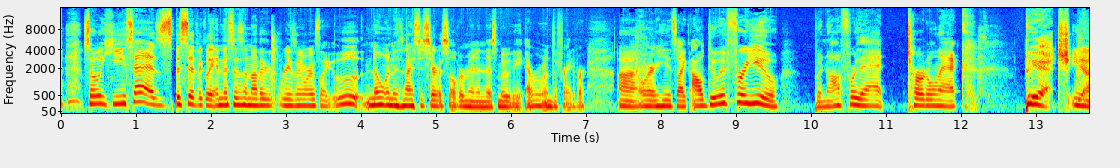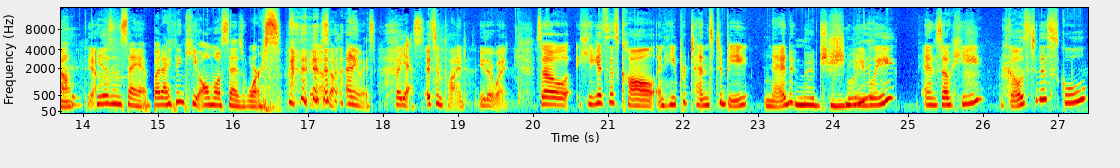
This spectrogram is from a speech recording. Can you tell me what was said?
so he says specifically, and this is another reason where it's like, no one is nice to Sarah Silverman in this movie. Everyone's afraid of her. Uh, where he's like, I'll do it for you, but not for that turtleneck bitch. You Yeah, know. yeah. He doesn't say it, but I think he almost says worse. so anyways, but yes. It's implied either way. So he gets this call and he pretends to be Ned, Ned Schneebly. And so he goes to this school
